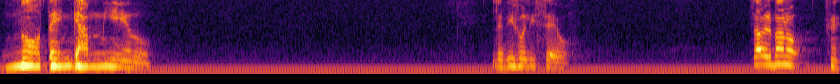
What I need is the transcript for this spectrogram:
No tengas miedo. Le dijo Eliseo, ¿Sabe, hermano?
